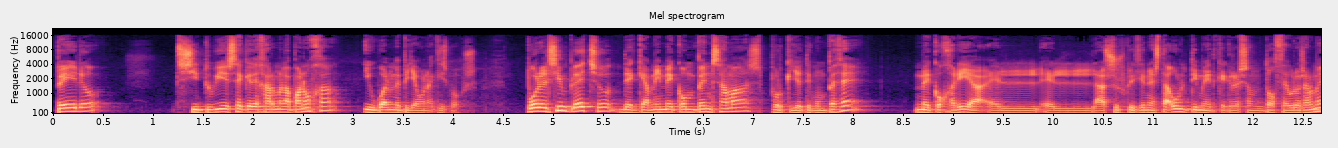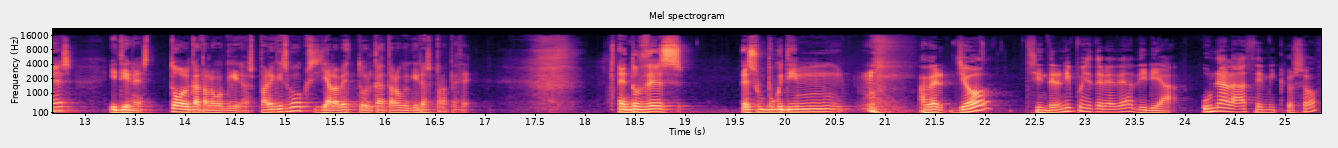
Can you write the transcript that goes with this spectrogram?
pero si tuviese que dejarme la panoja, igual me pillaba una Xbox. Por el simple hecho de que a mí me compensa más porque yo tengo un PC, me cogería la suscripción esta Ultimate, que creo que son 12 euros al mes, y tienes todo el catálogo que quieras para Xbox y a la vez todo el catálogo que quieras para PC. Entonces, es un poquitín A ver, yo, sin tener ni puñetera idea, diría, una la hace Microsoft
